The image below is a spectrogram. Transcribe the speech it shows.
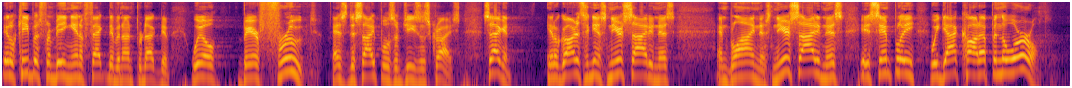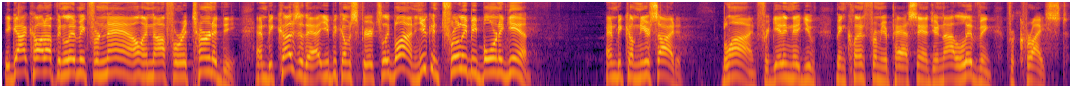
It'll keep us from being ineffective and unproductive. We'll bear fruit as disciples of Jesus Christ. Second, it'll guard us against nearsightedness and blindness. Nearsightedness is simply we got caught up in the world. You got caught up in living for now and not for eternity. And because of that, you become spiritually blind. And you can truly be born again and become nearsighted, blind, forgetting that you've been cleansed from your past sins. You're not living for Christ.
